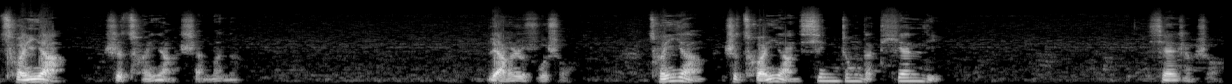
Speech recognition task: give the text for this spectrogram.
存养是存养什么呢？”梁日福说。存养是存养心中的天理。先生说：“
